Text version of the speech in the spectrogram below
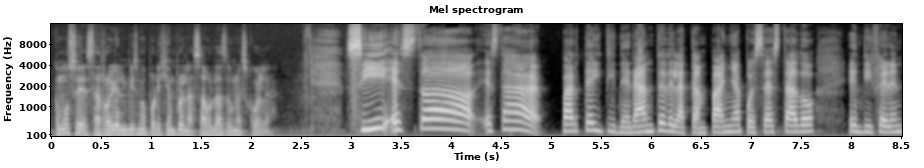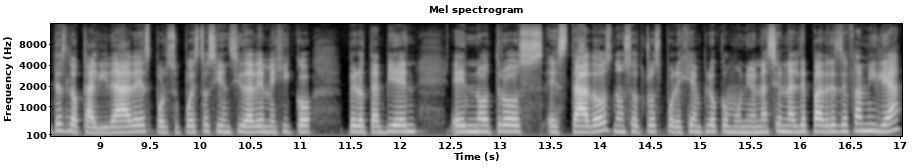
cómo se desarrolla el mismo, por ejemplo, en las aulas de una escuela? Sí, esta, esta parte itinerante de la campaña pues ha estado en diferentes localidades, por supuesto sí en Ciudad de México, pero también en otros estados. Nosotros, por ejemplo, como Unión Nacional de Padres de Familia,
